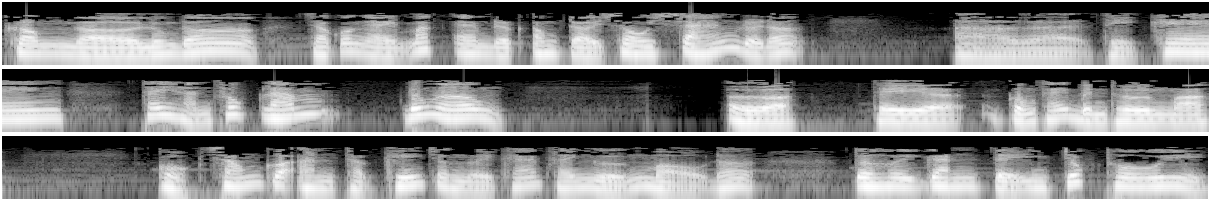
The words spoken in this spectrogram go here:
không ngờ luôn đó, sao có ngày mắt em được ông trời soi sáng rồi đó. Ờ, thì khen, thấy hạnh phúc lắm, đúng không? Ừ, thì cũng thấy bình thường mà. Cuộc sống của anh thật khiến cho người khác phải ngưỡng mộ đó. Tôi hơi ganh tị chút thôi.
